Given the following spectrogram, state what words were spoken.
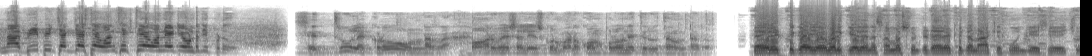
నా బీపీ చెక్ చేస్తే వన్ సిక్స్టీ వన్ ఎయిటీ ఉంటుంది ఇప్పుడు. శత్రువులు ఎక్కడో ఉండర్రా. మారువేషాలు వేసుకుని మన కొంపలోనే తిరుగుతూ ఉంటారు. డైరెక్ట్గా ఎవరికి ఏదైనా సమస్య ఉంటే డైరెక్ట్గా నాకే ఫోన్ చేసేయచ్చు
